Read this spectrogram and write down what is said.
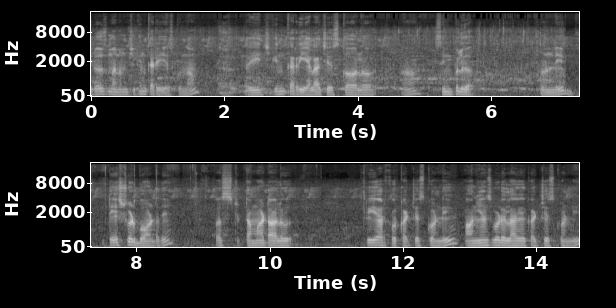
ఈరోజు మనం చికెన్ కర్రీ చేసుకుందాం. అది చికెన్ కర్రీ ఎలా చేసుకోవాలో సింపుల్గా చూడండి. టేస్ట్ కూడా బాగుంటుంది. ఫస్ట్ టమాటాలు త్రీ ఆర్ ఫోర్ కట్ చేసుకోండి. ఆనియన్స్ కూడా ఇలాగే కట్ చేసుకోండి.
